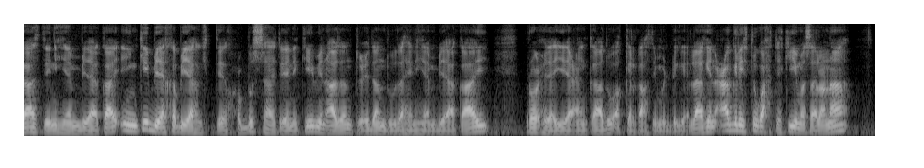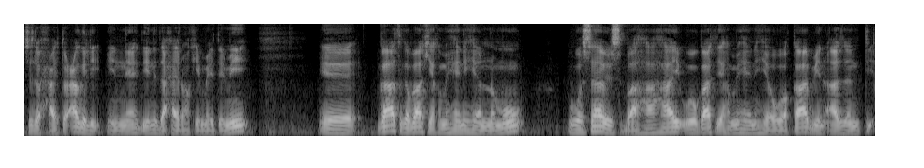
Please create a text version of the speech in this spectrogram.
lehah mawayye heeki tonnaha o dacfi baha dhagarkaa kaa cakkowahai addakak yankammeh kaadu tonnaha daaxoyti kaak dhayih mobai bagi kafna baahahai asadhailo biyak kaadu baaha akiyadhailoku biyak baahahai ahinkihi gaastenihiyan biyakai inki biyaka biyakite xubusahateniki bin aadan tucidan dudahinihiyan biyakai ruuxi ayacankaadu akelkaakti midhige lakin cagli tugaxteki masalana sido xayto cagli ineh dinida xayro hakimetemi gaat gabak yakmehenihiyannomu wasawis bahahai wogat yakmehenihiya waka bin aadanti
